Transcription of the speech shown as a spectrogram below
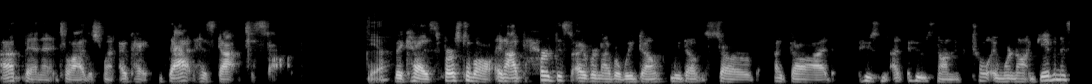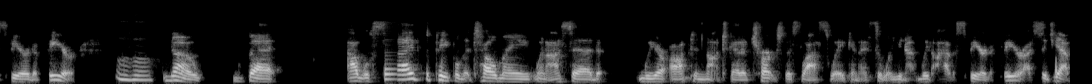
up in it till I just went, okay, that has got to stop. Yeah. Because first of all, and I've heard this over and over, we don't we don't serve a God who's not, who's not in control, and we're not given a spirit of fear. hmm No, but I will say to the people that told me when I said we are opting not to go to church this last week, and they said, well, you know, we don't have a spirit of fear. I said, yeah,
